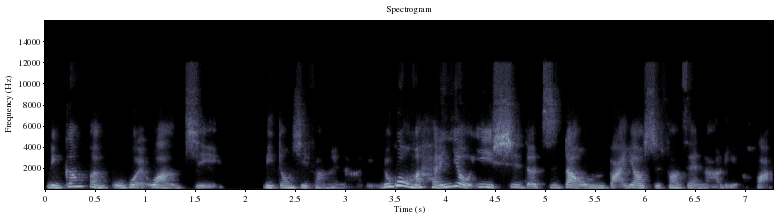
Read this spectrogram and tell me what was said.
你根本不会忘记你东西放在哪里。如果我们很有意识的知道我们把钥匙放在哪里的话，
